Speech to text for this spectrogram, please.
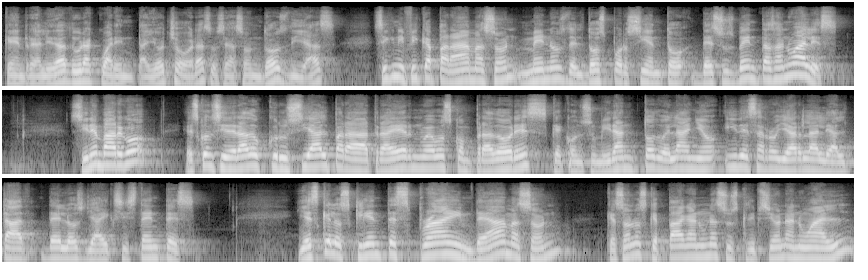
que en realidad dura 48 horas, o sea, son dos días, significa para Amazon menos del 2% de sus ventas anuales. Sin embargo, es considerado crucial para atraer nuevos compradores que consumirán todo el año y desarrollar la lealtad de los ya existentes. Y es que los clientes Prime de Amazon, que son los que pagan una suscripción anual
